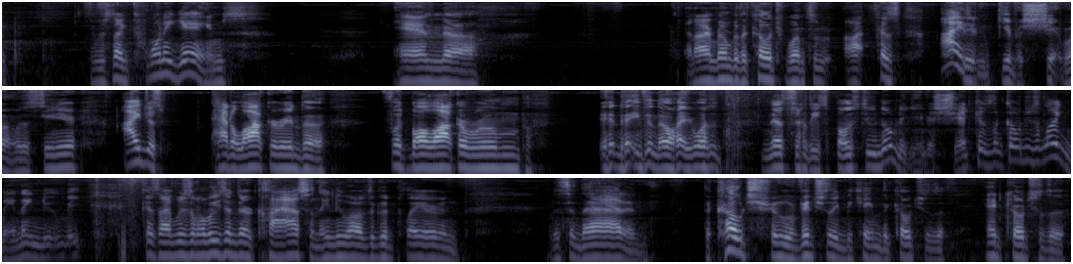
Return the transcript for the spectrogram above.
It was like twenty games, and. Uh, and I remember the coach once, because I, I didn't give a shit when I was a senior. I just had a locker in the football locker room. And even though I wasn't necessarily supposed to, nobody gave a shit because the coaches liked me and they knew me. Because I was always in their class and they knew I was a good player and this and that. And the coach, who eventually became the coach of the head coach of the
